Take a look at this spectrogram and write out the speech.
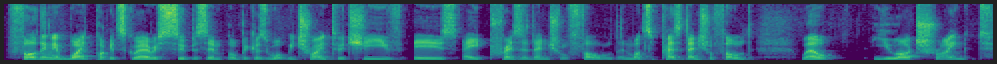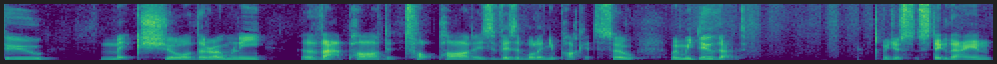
Folding a white pocket square is super simple because what we're trying to achieve is a presidential fold. And what's a presidential fold? Well, you are trying to make sure that only that part, the top part, is visible in your pocket. So when we do that, we just stick that in.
